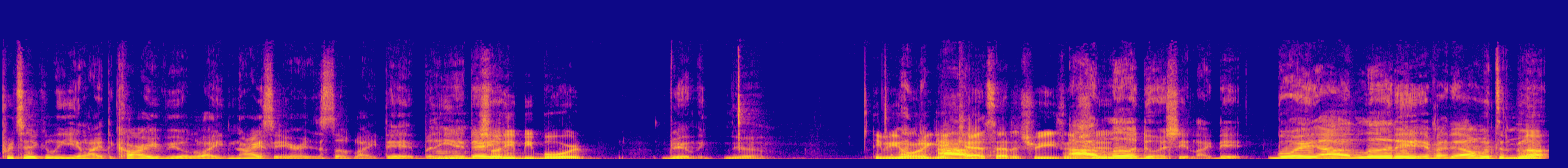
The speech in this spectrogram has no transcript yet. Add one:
particularly in like the Collierville, like nicer areas and stuff like that. But in the end the day, So he'd be bored. really, Yeah. He'd be going to get I- cats out of trees and I shit. love doing shit like that. Boy, I love that. If I, I went to the middle, Nah,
